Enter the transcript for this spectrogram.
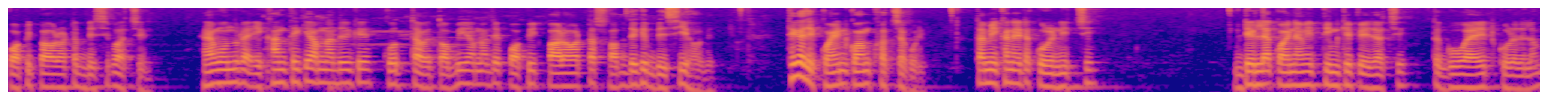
প্রফিট পাওয়ারটা বেশি পাচ্ছেন হ্যাঁ বন্ধুরা, এখান থেকে আপনাদেরকে করতে হবে, তবেই আপনাদের প্রফিট পাওয়ারটা সব থেকে বেশি হবে। ঠিক আছে, কয়েন কম খরচা করি। তো আমি এখানে এটা করে নিচ্ছি। দেড় লাখ কয়েন আমি তিনকে পেয়ে যাচ্ছি। তো গো অ্যাড করে দিলাম।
